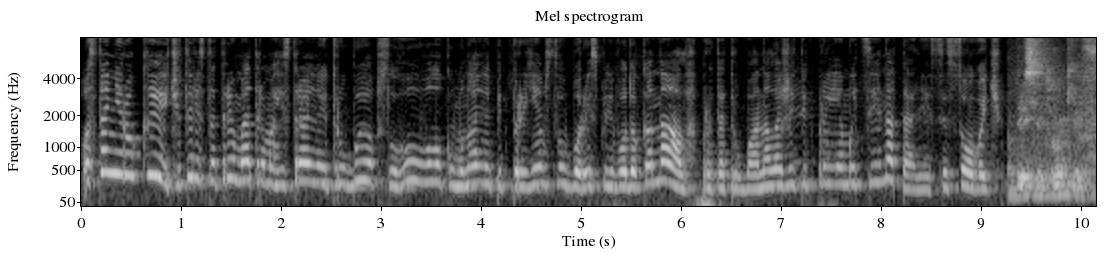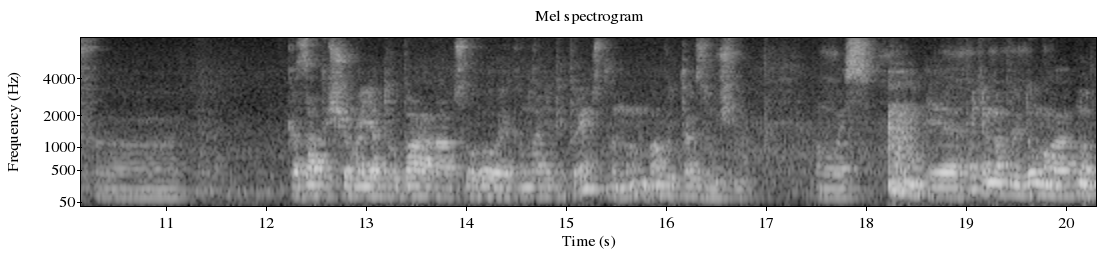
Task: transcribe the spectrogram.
Останні роки 403 метри магістральної труби обслуговувало комунальне підприємство Бориспільводоканал. Проте труба належить підприємиці Наталії Сисович. 10 років е, казати, що моя труба обслуговує комунальне підприємство, ну, мабуть, так зручно. Ось. Е, Потім вона повідомила, ну,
